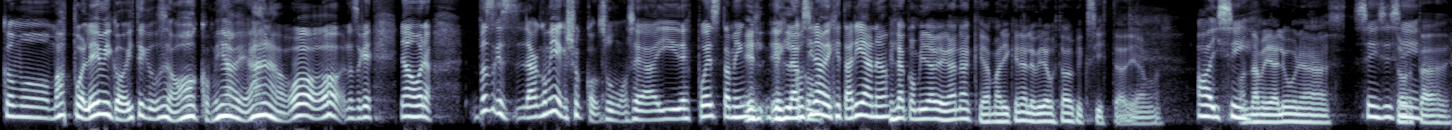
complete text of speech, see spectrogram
Como más polémico, ¿viste? Que usa, oh, comida vegana, oh, oh, no sé qué. No, bueno, pasa que es la comida que yo consumo, o sea, y después también Es- la cocina com- vegetariana. Es la comida vegana que a Mariquena le hubiera gustado que exista, digamos. Ay, sí. Onda medialunas, Sí, sí, sí. tortas de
